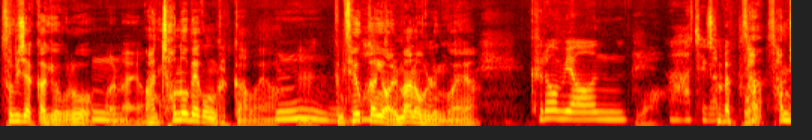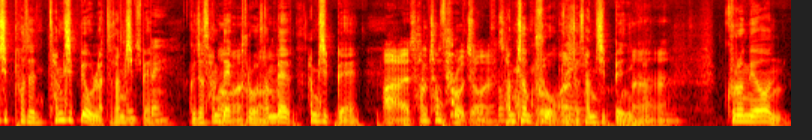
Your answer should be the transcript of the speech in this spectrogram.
소비자 가격으로 음. 얼마예요? 한 1,500원 가까워요. 음. 그럼 새우깡이 얼마나 오른 거예요? 그러면 와. 아 제가 300%. 사, 30% 30배 올랐죠. 30배. 30배. 그죠? 300% 어, 어. 300 30배. 아, 3,000%죠. 3000%. 3000% 그렇죠. 네. 30배니까. 어, 어. 그러면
